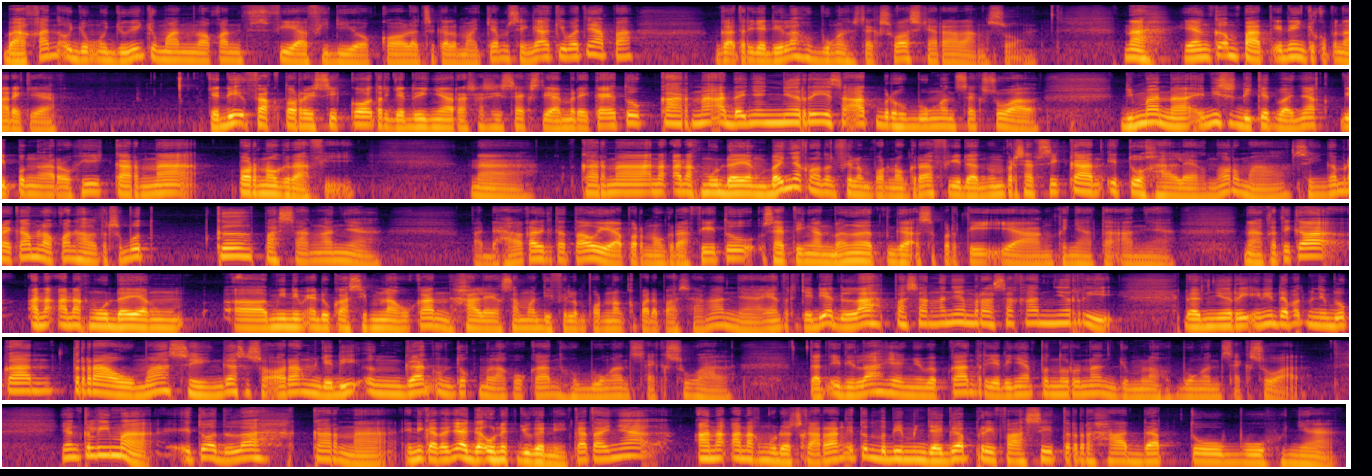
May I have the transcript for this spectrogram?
Bahkan ujung-ujungnya cuma melakukan via video call dan segala macam sehingga akibatnya apa? Gak terjadilah hubungan seksual secara langsung. Nah, yang keempat ini yang cukup menarik ya jadi faktor risiko terjadinya resesi seks di Amerika itu karena adanya nyeri saat berhubungan seksual. Di mana ini sedikit banyak dipengaruhi karena pornografi. Nah, karena anak-anak muda yang banyak nonton film pornografi dan mempersepsikan itu hal yang normal, sehingga mereka melakukan hal tersebut ke pasangannya. Padahal kan kita tahu ya pornografi itu settingan banget, nggak seperti yang kenyataannya. Nah, ketika anak-anak muda yang uh, minim edukasi melakukan hal yang sama di film porno kepada pasangannya, yang terjadi adalah pasangannya merasakan nyeri. Dan nyeri ini dapat menimbulkan trauma sehingga seseorang menjadi enggan untuk melakukan hubungan seksual. Dan inilah yang menyebabkan terjadinya penurunan jumlah hubungan seksual. Yang kelima itu adalah karena ini katanya agak unik juga nih. Katanya anak-anak muda sekarang itu lebih menjaga privasi terhadap tubuhnya.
